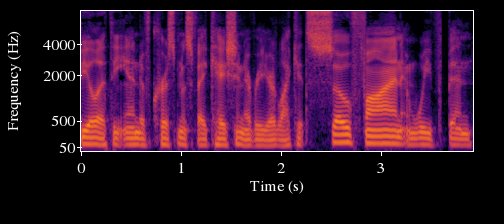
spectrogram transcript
feel at the end of Christmas vacation every year. Like it's so fun, and we've been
